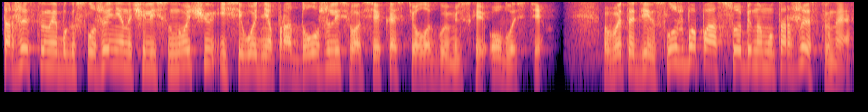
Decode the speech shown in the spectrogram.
Торжественные богослужения начались ночью и сегодня продолжились во всех костелах Гомельской области. В этот день служба по-особенному торжественная.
